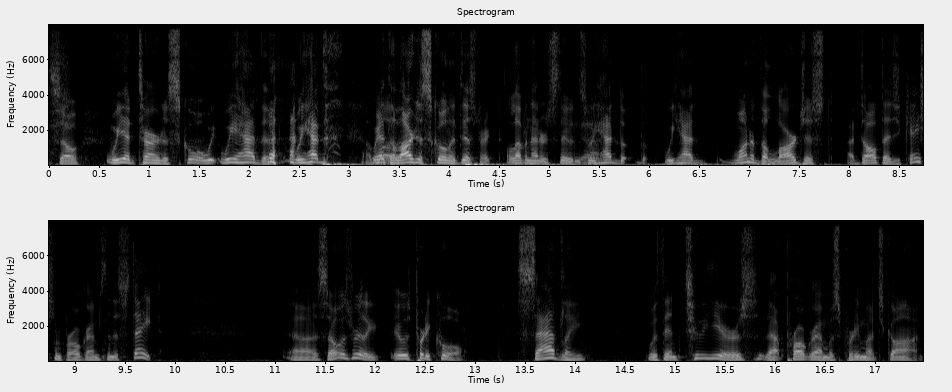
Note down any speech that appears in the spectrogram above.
so we had turned a school. We, we had the we had I we had the largest school in the district, 1,100 students. We had the, the, we had one of the largest adult education programs in the state. Uh, so it was really it was pretty cool. Sadly, within two years, that program was pretty much gone,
